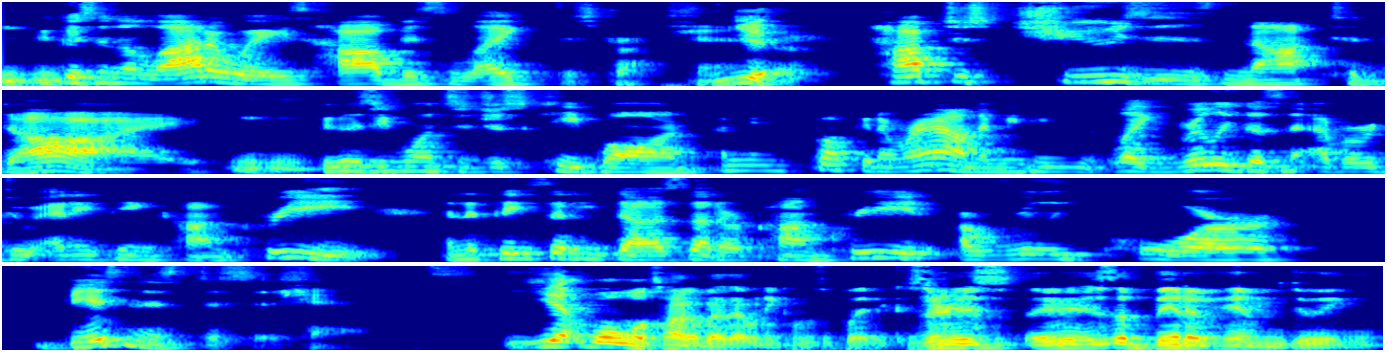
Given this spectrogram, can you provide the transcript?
Mhm. Because in a lot of ways, Hob is like destruction. Yeah. Hob just chooses not to die hmm because he wants to just keep on, I mean, fucking around. I mean, he like really doesn't ever do anything concrete. And the things that he does that are concrete are really poor business decisions. Yeah. Well, we'll talk about that when he comes to play it. because there is there is a bit of him doing.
